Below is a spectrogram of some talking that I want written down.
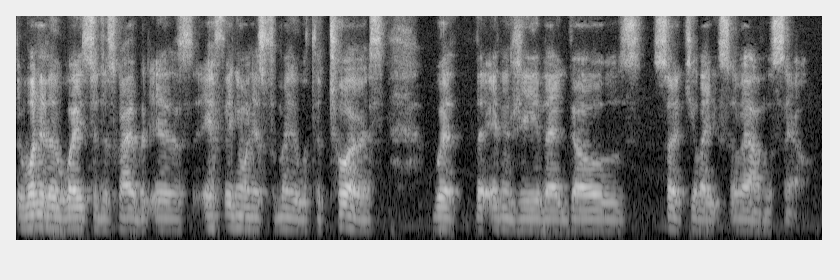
one of the ways to describe it is if anyone is familiar with the torus, with the energy that goes circulates around the cell.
